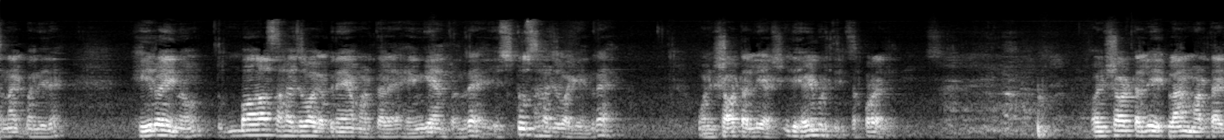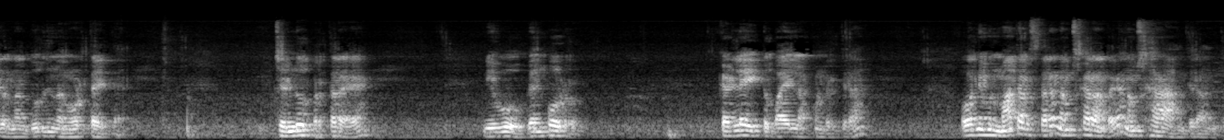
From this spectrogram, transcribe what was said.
ಚೆನ್ನಾಗಿ ಬಂದಿದೆ. ಹೀರೋಯಿನು ತುಂಬ ಸಹಜವಾಗಿ ಅಭಿನಯ ಮಾಡ್ತಾಳೆ. ಹೆಂಗೆ ಅಂತಂದರೆ ಎಷ್ಟು ಸಹಜವಾಗಿ ಅಂದರೆ ಒಂದು ಶಾರ್ಟಲ್ಲಿ ಅಷ್ಟು ಇದು ಹೇಳ್ಬಿಡ್ತೀನಿ ಸಪರಲ್ಲಿ ಒಂದು ಶಾರ್ಟಲ್ಲಿ ಪ್ಲಾನ್ ಮಾಡ್ತಾ ಇದ್ರು, ನಾನು ದೂರದಿಂದ ನೋಡ್ತಾ ಇದ್ದೆ. ಚೆಂಡೂರು ಬರ್ತಾರೆ. ನೀವು ಗನ್ ಪೌಡ್ರು ಕಡಲೆ ಇಟ್ಟು ಬಾಯಲ್ಲಿ ಹಾಕ್ಕೊಂಡಿರ್ತೀರಾ ಅವ್ರು ನಿಮ್ಮನ್ನು ಮಾತಾಡಿಸ್ತಾರೆ, ನಮಸ್ಕಾರ ಅಂದಾಗ, ನಮಸ್ಕಾರ ಅಂತೀರಾ ಅಂತ.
